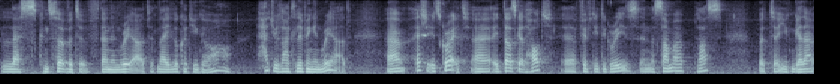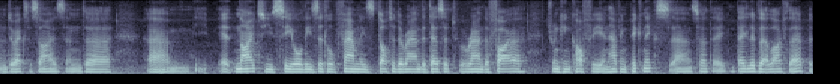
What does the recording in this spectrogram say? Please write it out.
less conservative than in Riyadh. And they look at you and go, oh, how do you like living in Riyadh? Um, actually, it's great. Uh, it does get hot, uh, 50 degrees in the summer plus, but uh, you can get out and do exercise. And uh, um, at night, you see all these little families dotted around the desert around a fire, drinking coffee and having picnics. Uh, so they, they live their life there, but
